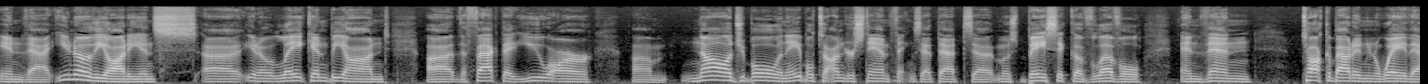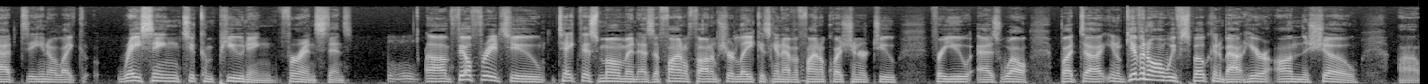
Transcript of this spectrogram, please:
In that, you know, the audience, uh, you know, Lake and beyond, uh, the fact that you are um, knowledgeable and able to understand things at that uh, most basic of level, and then talk about it in a way that you know, like racing to computing, for instance. Mm-hmm. Um, feel free to take this moment as a final thought. I'm sure Lake is going to have a final question or two for you as well. But uh, you know, given all we've spoken about here on the show, uh,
